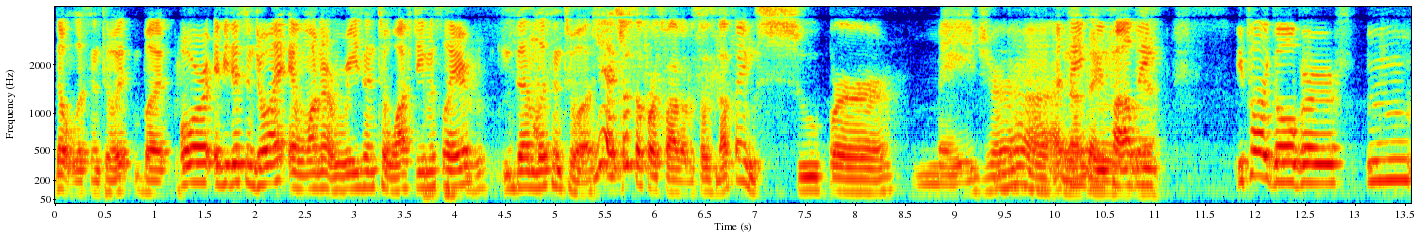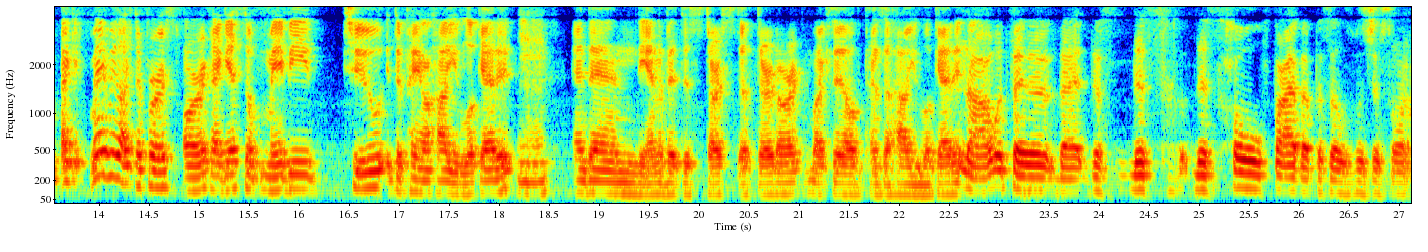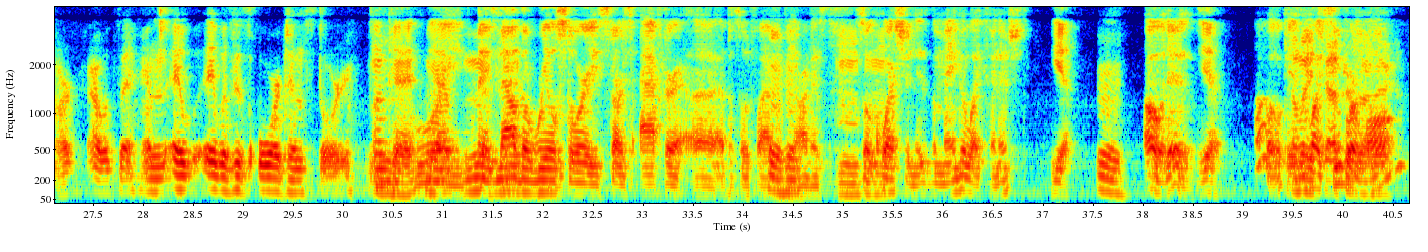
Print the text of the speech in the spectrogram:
don't listen to it. But or if you just enjoy it and want a reason to watch Demon Slayer, mm-hmm. then listen to us. yeah, it's just the first five episodes. Nothing super major. No, I think we probably yeah. We probably go over mm, I gue- maybe like the first arc. I guess so maybe two, depending on how you look at it, Mhm. and then the end of it just starts the third arc. Like I said, it all depends on how you look at it. No, I would say that, that this this this whole five episodes was just one arc. I would say, and it, it was his origin story. Okay, Right. yeah, Because makes now the real story starts after uh, episode 5 to be Mhm. honest. So, Mhm. question: Is the manga like finished? Yeah. Mm. Oh, it is. Yeah. Oh, okay. How Is it like super chapters are long?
